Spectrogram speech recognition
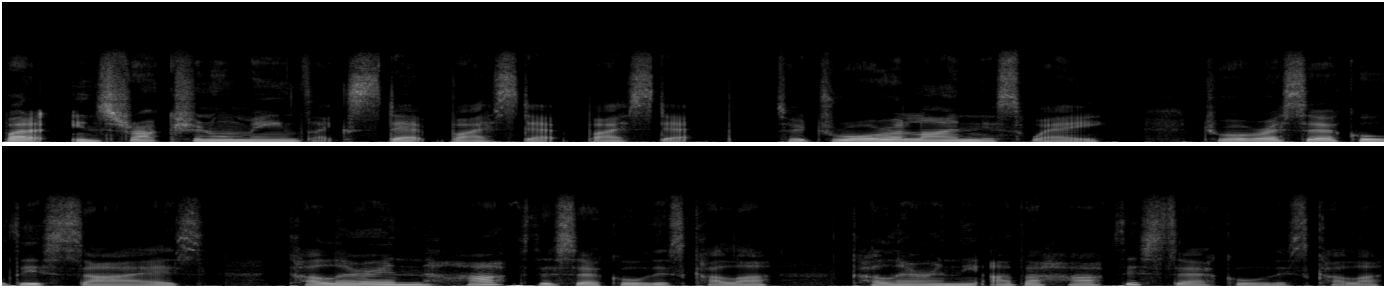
But instructional means like step by step by step. So draw a line this way, draw a circle this size, color in half the circle this color, color in the other half this circle this color.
